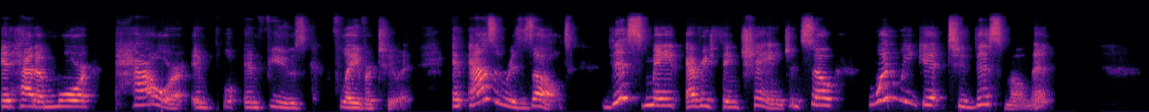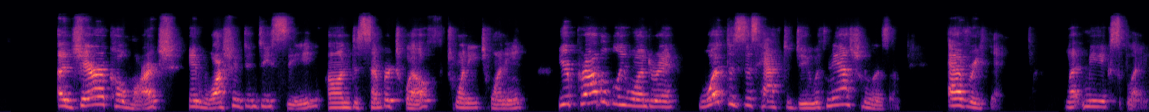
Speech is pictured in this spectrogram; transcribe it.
It had a more power infused flavor to it. And as a result, this made everything change. And so when we get to this moment, a Jericho March in Washington, D.C. on December 12th, 2020, you're probably wondering, what does this have to do with nationalism? Everything. Let me explain.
